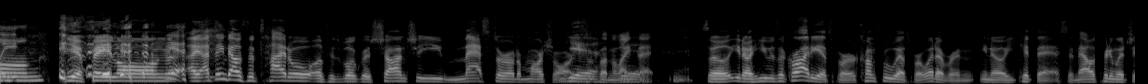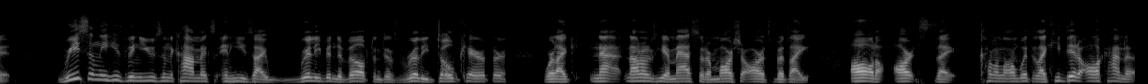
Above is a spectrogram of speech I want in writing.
Lee. Long. yeah, Fei Long. Yeah. I, I think that was the title of his book was Shang-Chi, Master of the Martial Arts, Yeah, or something like yeah. that. So you know he was a karate expert, kung fu expert, whatever, and you know he kicked ass, and that was pretty much it. Recently, he's been used in the comics, and he's like really been developed into this really dope character. Where like not not only is he a master of the martial arts, but like all the arts like come along with it. Like he did all kind of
